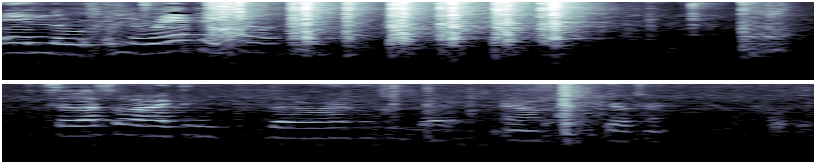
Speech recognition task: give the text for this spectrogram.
And the in the Rampage So that's why I think the Rampage is better. Now, your turn. Hold it.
